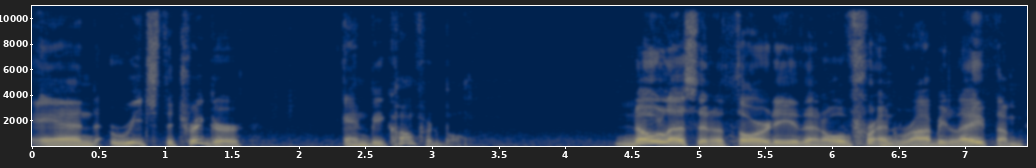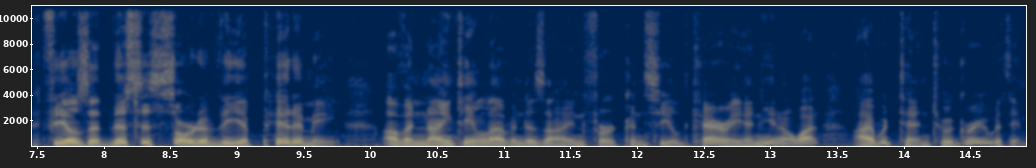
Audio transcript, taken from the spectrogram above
and reach the trigger and be comfortable. No less an authority than old friend Robbie Leatham feels that this is sort of the epitome of a 1911 design for concealed carry. And you know what? I would tend to agree with him.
